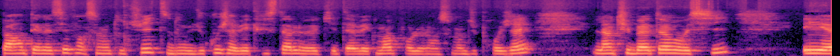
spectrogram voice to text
pas intéressée forcément tout de suite. Donc du coup, j'avais Cristal qui était avec moi pour le lancement du projet, l'incubateur aussi. Et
